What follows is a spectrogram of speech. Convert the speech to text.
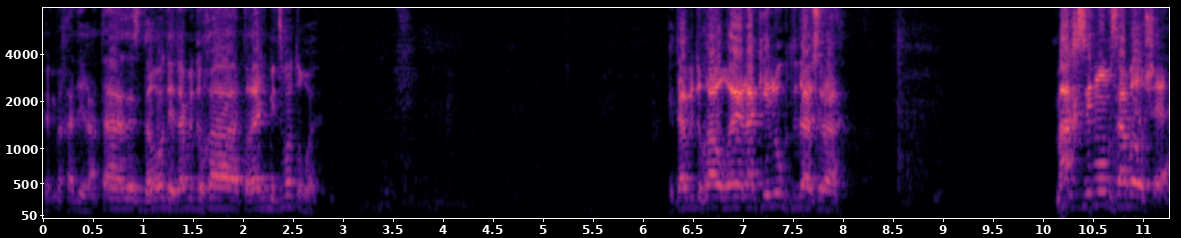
ויום אחד היא ראתה איזה סדרות, היא הייתה בטוחה, תראה מצוות הוא רואה. הייתה בטוחה, הוא רואה לקי לוק, אתה יודע, שלה. מקסימום סבא הושע.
